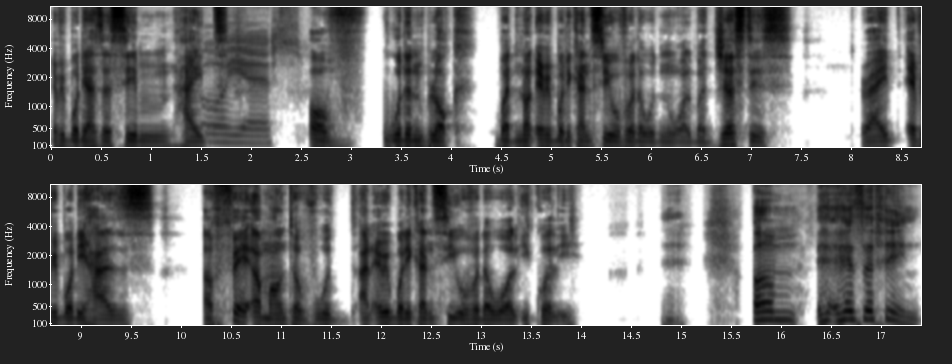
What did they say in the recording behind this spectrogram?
Everybody has the same height Oh yes. of wooden block, but not everybody can see over the wooden wall. But justice, right? Everybody has a fair amount of wood and everybody can see over the wall equally. um here's the thing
